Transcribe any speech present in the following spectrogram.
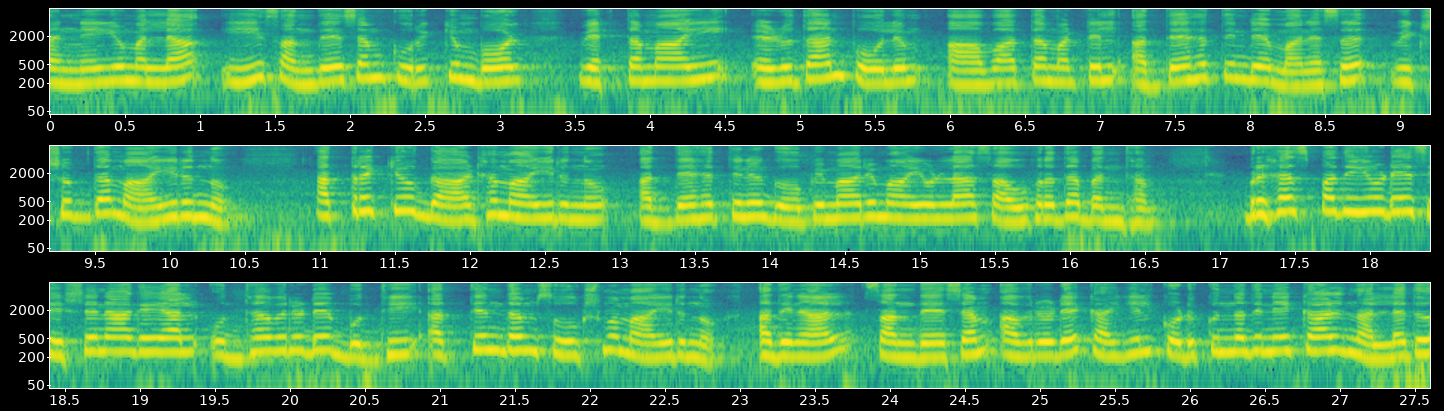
തന്നെയുമല്ല ഈ സന്ദേശം കുറിക്കുമ്പോൾ വ്യക്തമായി എഴുതാൻ പോലും ആവാത്ത മട്ടിൽ അദ്ദേഹത്തിന്റെ മനസ്സ് വിക്ഷുബ്ധമായിരുന്നു. അത്രയ്ക്കു ഗാഠമായിരുന്നു അദ്ദേഹത്തിനു ഗോപിമാരുമായുള്ള സൗഹൃദ ബന്ധം ബൃഹസ്പതിയുടെ ശിഷ്യനാകയാൽ ഉദ്ധവരുടെ ബുദ്ധി അത്യന്തം സൂക്ഷ്മമായിരുന്നു. അതിനാൽ സന്ദേശം അവരുടെ കയ്യിൽ കൊടുക്കുന്നതിനേക്കാൾ നല്ലത്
